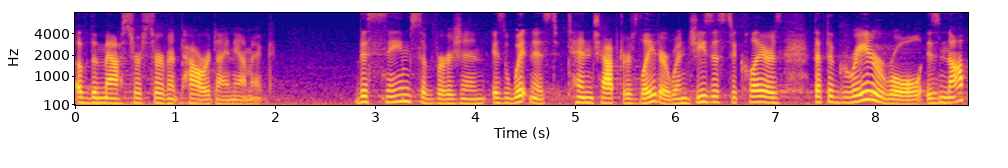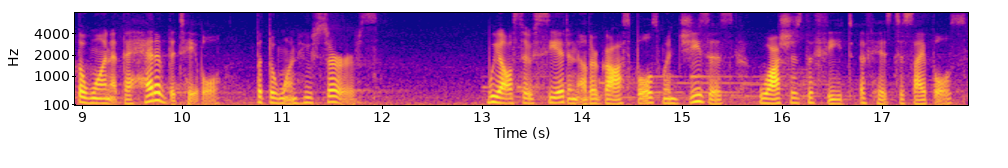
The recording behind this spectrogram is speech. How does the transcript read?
of the master servant power dynamic This same subversion is witnessed 10 chapters later when Jesus declares that the greater role is not the one at the head of the table, but the one who serves. We also see it in other Gospels when Jesus washes the feet of his disciples.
